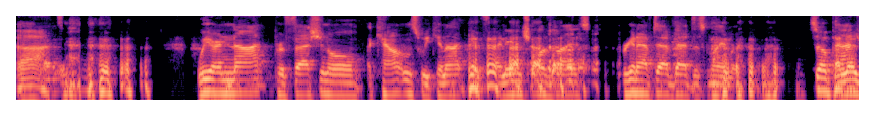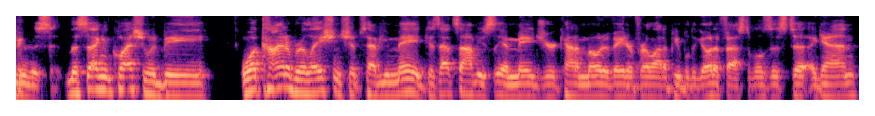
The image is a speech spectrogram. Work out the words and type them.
Ah. we are not professional accountants. We cannot give financial advice. We're going to have to have that disclaimer. So, Patrick, the second question would be what kind of relationships have you made? Because that's obviously a major kind of motivator for a lot of people to go to festivals is to, again,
